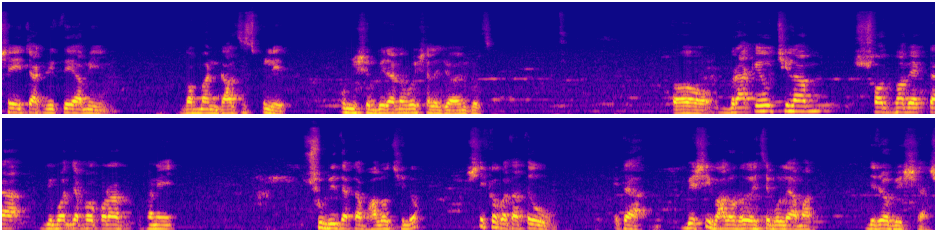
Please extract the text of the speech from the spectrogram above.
সেই চাকরিতে আমি গভর্নমেন্ট গার্লস স্কুলে উনিশশো বিরানব্বই সালে জয়েন করছি। তো ব্রাকেও ছিলাম, সৎভাবে একটা জীবনযাপন করার ওখানে সুবিধাটা ভালো ছিল। শিক্ষকতাতেও এটা বেশি ভালো রয়েছে বলে আমার দৃঢ় বিশ্বাস।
